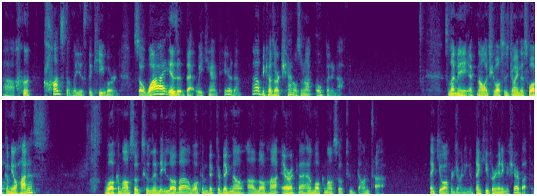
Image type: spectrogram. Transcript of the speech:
Uh, constantly is the key word. So why is it that we can't hear them? Well because our channels are not open enough so let me acknowledge who else has joined us welcome Johannes Welcome also to Linda Iloba. Welcome Victor Bigno. Aloha Erica. And welcome also to Danta. Thank you all for joining and thank you for hitting the share button.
